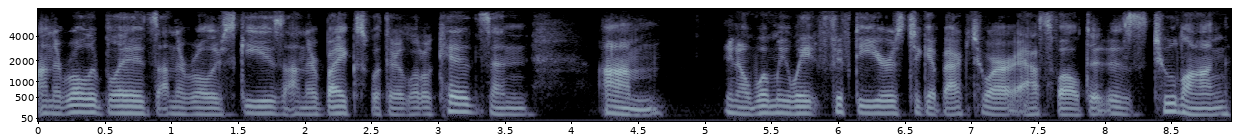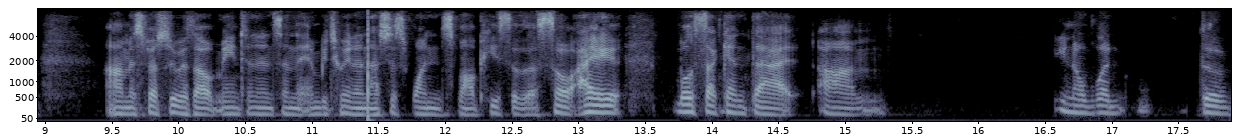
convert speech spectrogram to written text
on their rollerblades, on their roller skis, on their bikes with their little kids. And, um, you know, when we wait 50 years to get back to our asphalt, it is too long. Um, especially without maintenance in the in between. And that's just one small piece of this. So I will second that um, you know what the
